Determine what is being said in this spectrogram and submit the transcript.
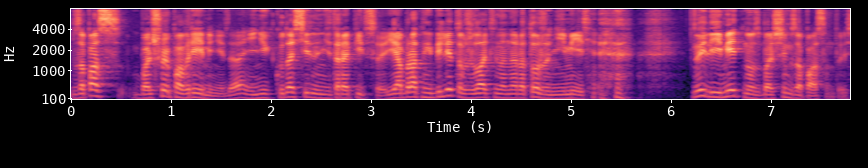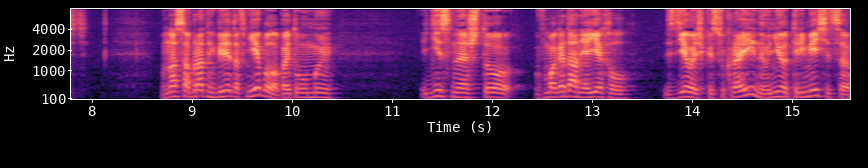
запас большой по времени, да, и никуда сильно не торопиться. И обратных билетов желательно, наверное, тоже не иметь. ну или иметь, но с большим запасом, то есть. У нас обратных билетов не было, поэтому мы... Единственное, что в Магадан я ехал с девочкой с Украины, у нее три месяца,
